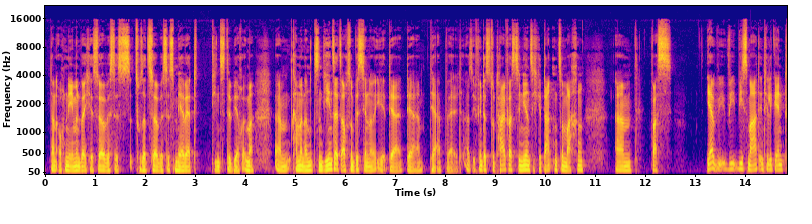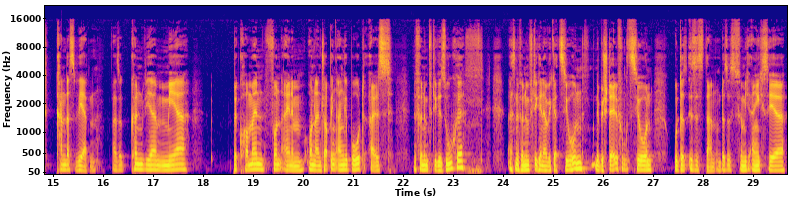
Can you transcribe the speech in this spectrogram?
dann auch nehmen, welche Services, Zusatzservices, Mehrwertdienste, wie auch immer, ähm, kann man dann nutzen, jenseits auch so ein bisschen der, der, der App-Welt. Also ich finde das total faszinierend, sich Gedanken zu machen, ähm, was, ja, wie, wie, wie smart intelligent kann das werden? Also können wir mehr bekommen von einem Online-Shopping-Angebot als eine vernünftige Suche, als eine vernünftige Navigation, eine Bestellfunktion und das ist es dann. Und das ist für mich eigentlich sehr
